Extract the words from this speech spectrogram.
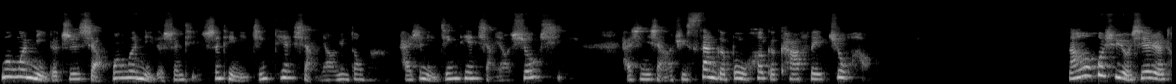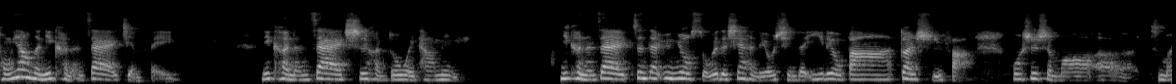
问问你的知晓，问问你的身体，身体，你今天想要运动吗？还是你今天想要休息？还是你想要去散个步、喝个咖啡就好？然后或许有些人，同样的，你可能在减肥，你可能在吃很多维他命。你可能在正在运用所谓的现在很流行的“一六八”断食法，或是什么呃什么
